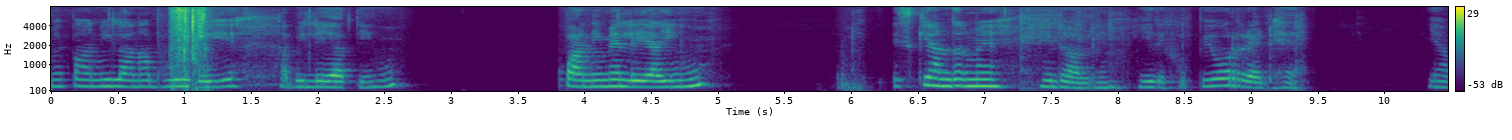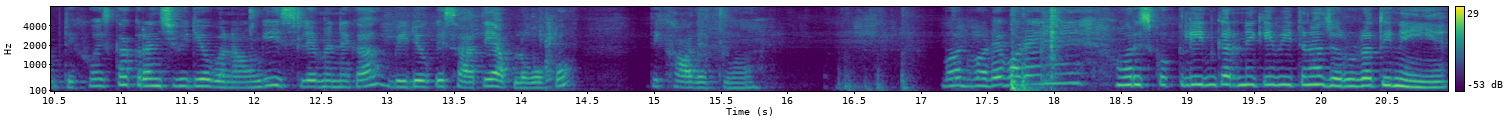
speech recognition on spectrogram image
मैं पानी लाना भूल गई है, अभी ले आती हूँ। पानी में ले आई हूँ। इसके अंदर मैं ये डाल रही हूँ। ये देखो प्योर रेड है। ये आप देखो, इसका क्रंच वीडियो बनाऊँगी, इसलिए मैंने कहा वीडियो के साथ ही आप लोगों को दिखा देती हूँ। बहुत बड़े बड़े हैं और इसको क्लीन करने की भी इतना ज़रूरत ही नहीं है।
